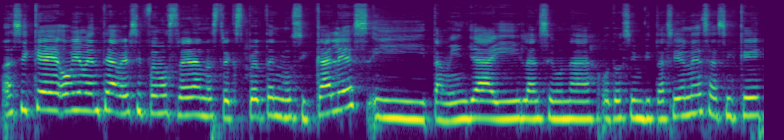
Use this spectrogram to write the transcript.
Así que obviamente a ver si podemos traer a nuestra experta en musicales y también ya ahí lancé una o dos invitaciones. Así que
